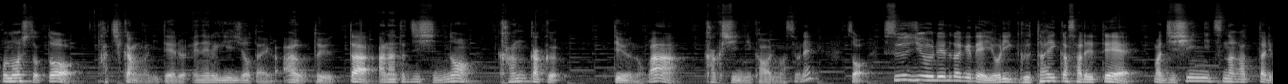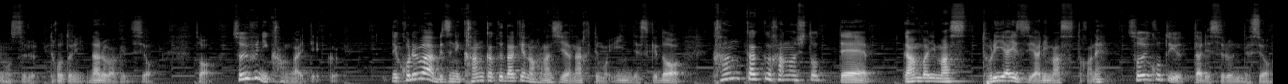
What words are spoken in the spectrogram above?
この人と価値観が似ているエネルギー状態が合うといったあなた自身の感覚っていうのが確信に変わりますよね。そう。数字を入れるだけでより具体化されて、まあ、自信につながったりもするってことになるわけですよ。そう。そういうふうに考えていく。で、これは別に感覚だけの話じゃなくてもいいんですけど、感覚派の人って頑張ります。とりあえずやりますとかね。そういうこと言ったりするんですよ。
